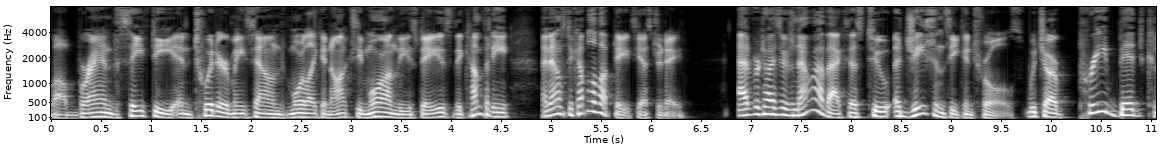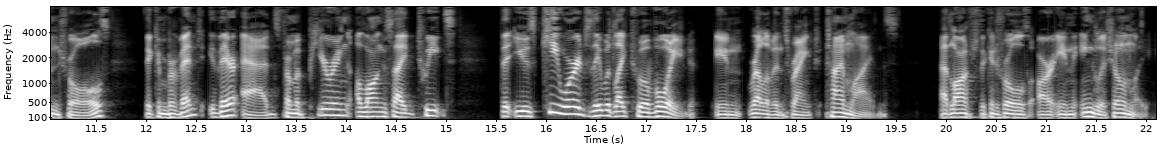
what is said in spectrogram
While brand safety and Twitter may sound more like an oxymoron these days, the company announced a couple of updates yesterday advertisers now have access to adjacency controls, which are pre bid controls that can prevent their ads from appearing alongside tweets that use keywords they would like to avoid in relevance ranked timelines. At launch, the controls are in English only.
